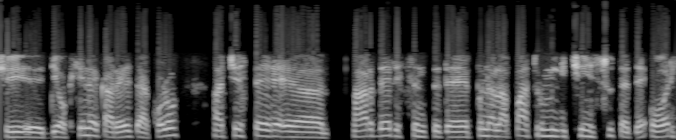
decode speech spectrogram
și dioxine care ies de acolo, aceste uh, arderi sunt de până la 4500 de ori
